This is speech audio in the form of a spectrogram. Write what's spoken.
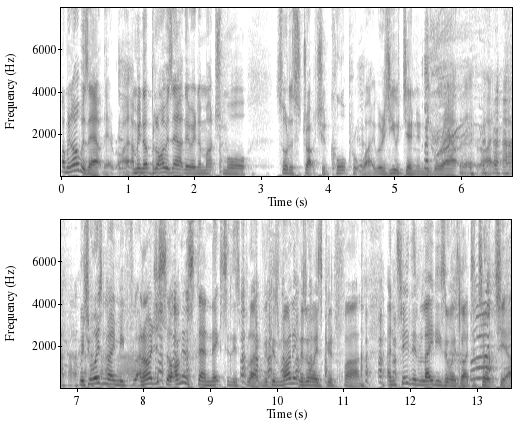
I mean, I was out there, right? I mean, but I was out there in a much more sort of structured corporate way, whereas you genuinely were out there, right? Which always made me. Fl- and I just thought I'm going to stand next to this bloke because one, it was always good fun, and two, the ladies always like to talk to you.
